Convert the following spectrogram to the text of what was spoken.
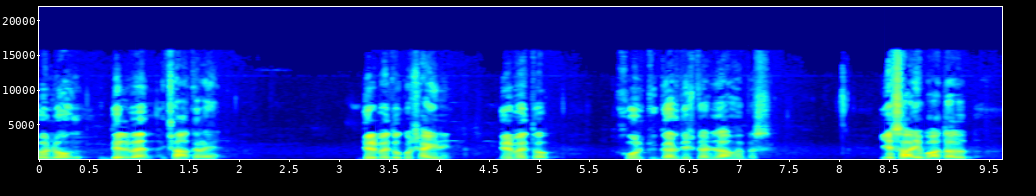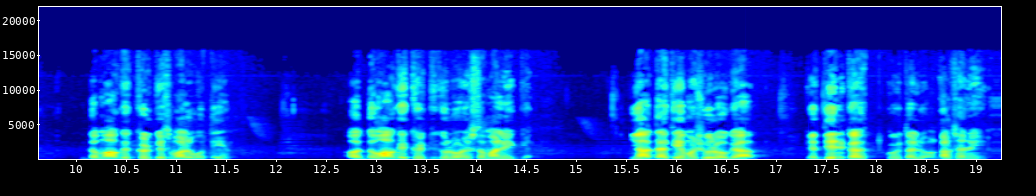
تو لوگ دل میں جھانک رہے ہیں۔ دل میں تو کچھ ہے ہی نہیں۔ دل میں تو خون کی گردش کا نظام ہے بس۔ یہ ساری باتیں تو دماغ کی کھڑکی سے معلوم ہوتی ہیں۔ اور دماغ کی کھڑکی کو لوگوں نے استعمال نہیں کیا۔ یہاں تک یہ مشہور ہو گیا کہ دن کا کوئی تعلق عقل سے نہیں۔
